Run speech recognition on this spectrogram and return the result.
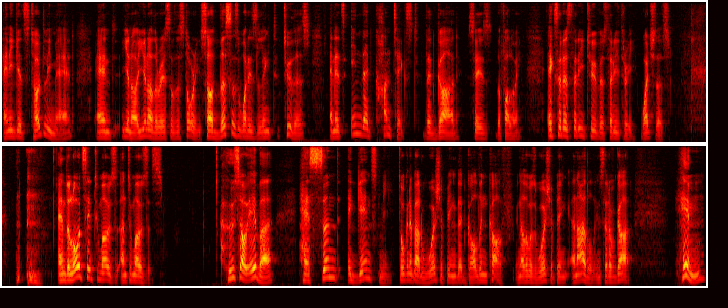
and he gets totally mad and you know you know the rest of the story. So this is what is linked to this and it's in that context that God says the following. Exodus 32 verse 33. Watch this. and the Lord said to Moses unto Moses, Whosoever has sinned against me. Talking about worshiping that golden calf. In other words, worshiping an idol instead of God. Him,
